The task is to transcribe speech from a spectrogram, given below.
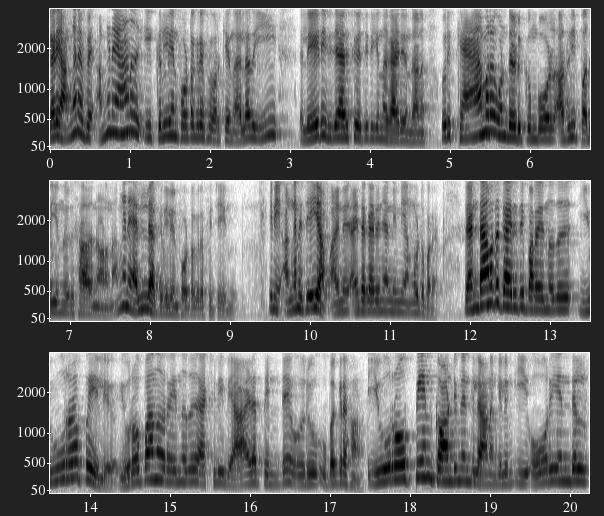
കാര്യം അങ്ങനെ അങ്ങനെയാണ് ഈ ക്രില്യൻ ഫോട്ടോഗ്രാഫി വർക്ക് ചെയ്യുന്നത്. അല്ലാതെ ഈ ലേഡി വിചാരിച്ചു വെച്ചിരിക്കുന്ന കാര്യം എന്താണ്? ഒരു ക്യാമറ കൊണ്ട് എടുക്കുമ്പോൾ അതിൽ പതിയുന്ന ഒരു സാധനമാണെന്ന്. അങ്ങനെയല്ല ക്രില്യൻ ഫോട്ടോഗ്രാഫി ചെയ്യുന്നത്. ഇനി അങ്ങനെ ചെയ്യാം. അതിന് അതിന്റെ കാര്യം ഞാൻ ഇനി അങ്ങോട്ട് പറയാം. രണ്ടാമത്തെ കാര്യത്തിൽ പറയുന്നത് യൂറോപ്പയിലെയോ യൂറോപ്പ എന്ന് പറയുന്നത് ആക്ച്വലി വ്യാഴത്തിന്റെ ഒരു ഉപഗ്രഹമാണ്. യൂറോപ്യൻ കോണ്ടിനെന്റിലാണെങ്കിലും ഈ ഓറിയന്റൽ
